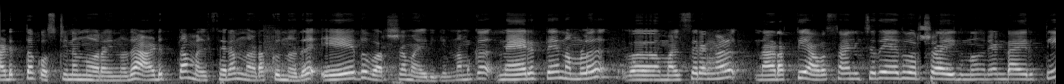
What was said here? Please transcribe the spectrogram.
അടുത്ത ക്വസ്റ്റ്യൻ എന്ന് പറയുന്നത് അടുത്ത മത്സരം നടക്കുന്നത് ഏത് വർഷമായിരിക്കും? നമുക്ക് നേരത്തെ നമ്മൾ മത്സരങ്ങൾ നടത്തി അവസാനിച്ചത് ഏത് വർഷമായിരുന്നു? രണ്ടായിരത്തി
